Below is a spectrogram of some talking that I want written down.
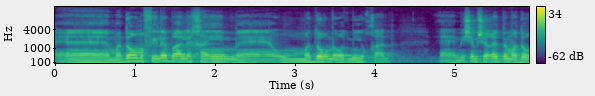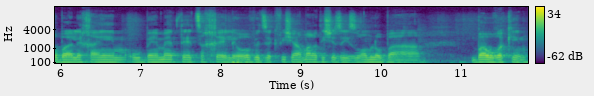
אה, מדור מפעילי בעלי חיים אה, הוא מדור מאוד מיוחד. מי שמשרת במדור בעלי חיים, הוא באמת צריך לאהוב את זה, כפי שאמרתי, שזה יזרום לו בעורקים.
